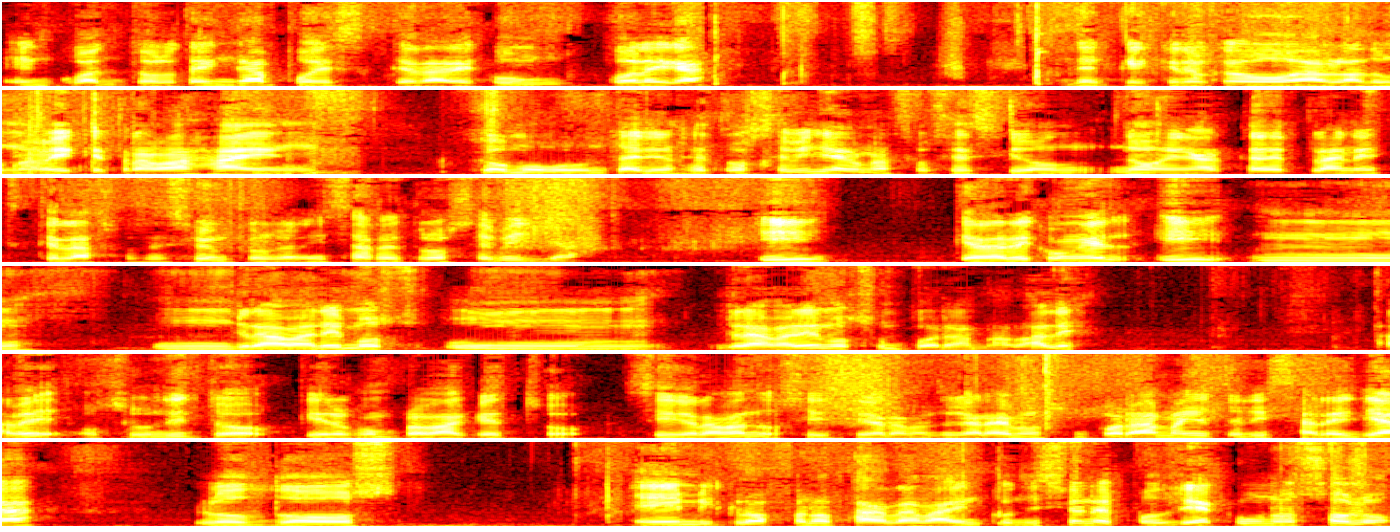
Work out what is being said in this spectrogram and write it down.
En cuanto lo tenga, pues quedaré con un colega del que creo que os he hablado una vez, que trabaja como voluntario en Retro Sevilla, una asociación, no, en Arcade Planet, que es la asociación que organiza Retro Sevilla, y quedaré con él y mm, mm, grabaremos un grabaremos un programa, ¿vale? A ver, un segundito, quiero comprobar que esto sigue grabando, sí, sigue grabando, grabaremos un programa y utilizaré ya los dos eh, micrófonos para grabar en condiciones. Podría con uno solo,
